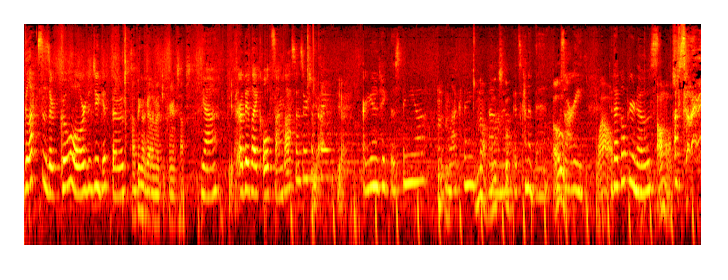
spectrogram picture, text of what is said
glasses are cool. Where did you get those? I think I got them at your parents' house. Yeah. Yeah. Are they like old sunglasses or something? Yeah, yeah. Are you gonna take this thingy off? The black thing? No, it looks know. cool. It's kind of bent. Oh. I'm sorry. Wow. Did that go up your nose? Almost. I'm sorry.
